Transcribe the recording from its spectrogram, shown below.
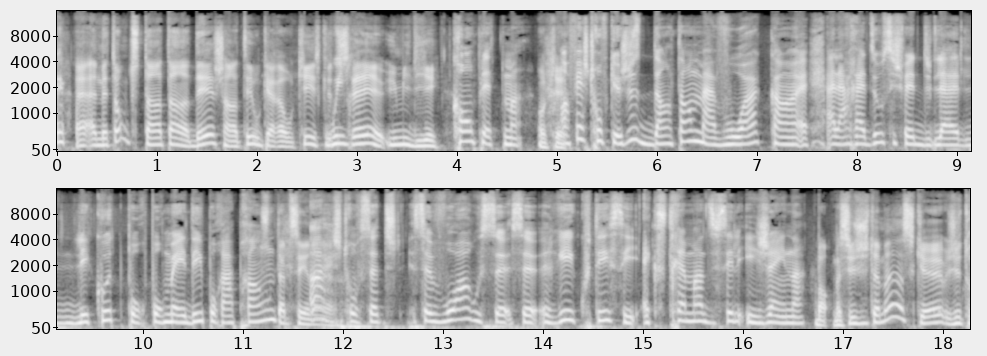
euh, euh, admettons que tu t'entendais chanter au karaoké. Est-ce que tu serais humilié? Complètement. En fait, je trouve que juste d'entendre ma voix quand à la radio, si je fais de l'écoute pour, pour m'aider, pour apprendre. Ah, je trouve ça. Se voir ou se, se réécouter, c'est extrêmement difficile et gênant. Bon, mais c'est justement ce que j'ai trouvé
